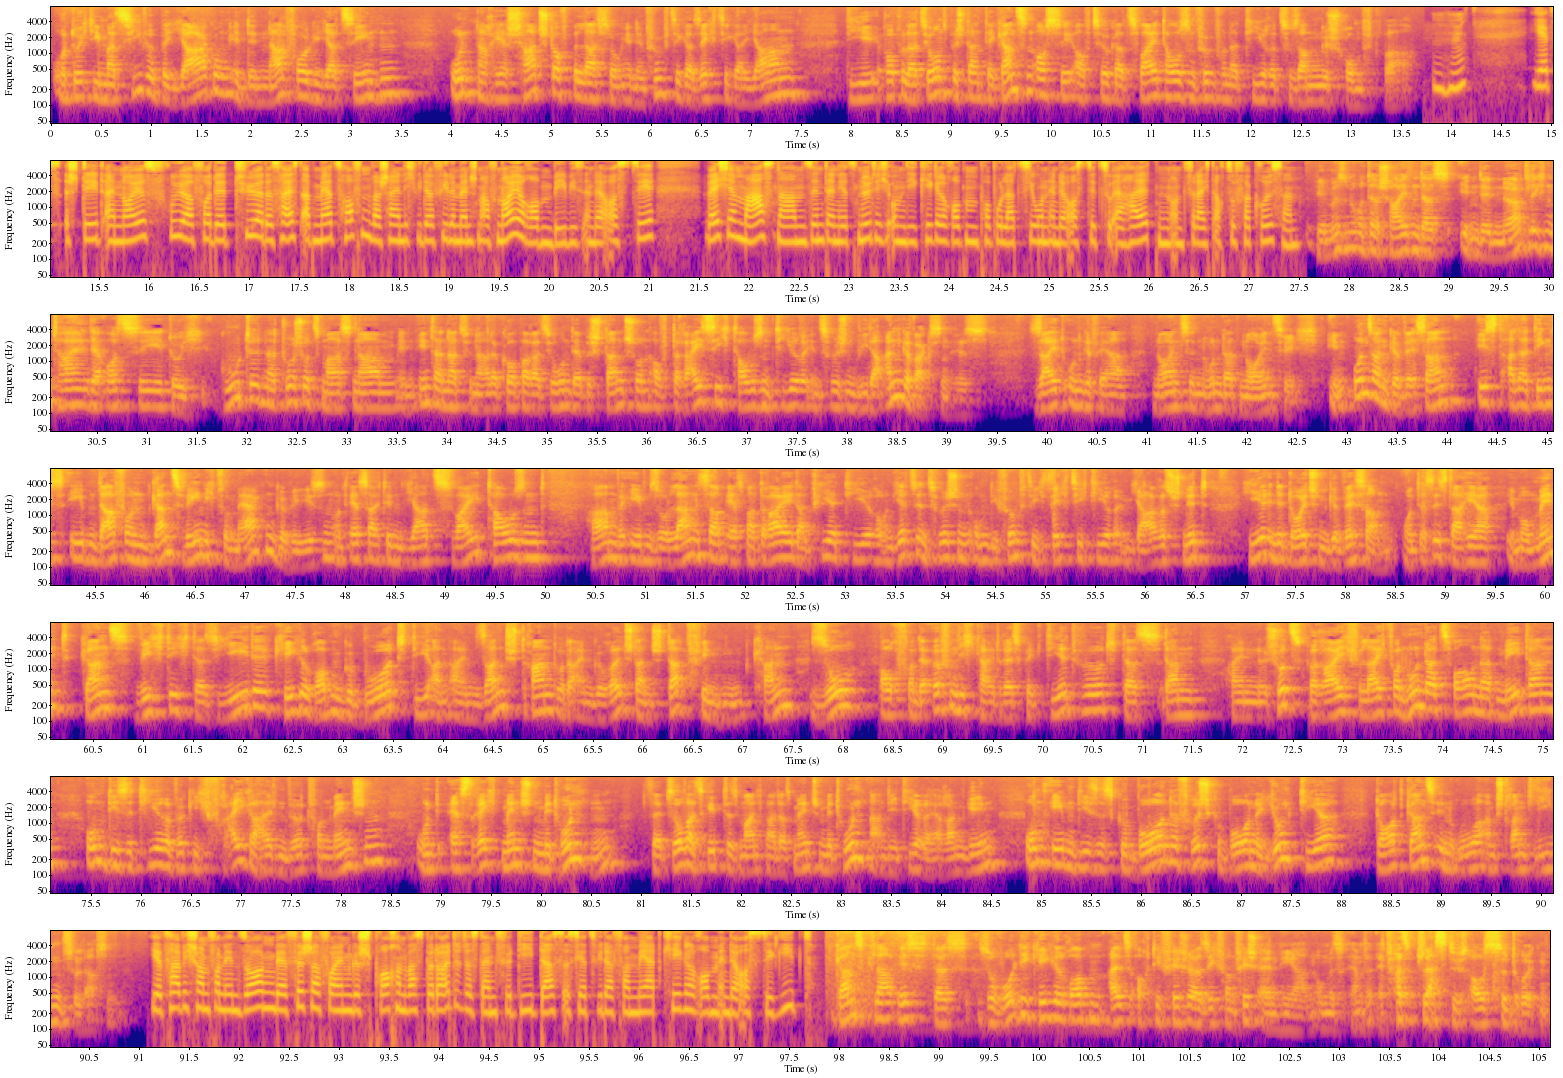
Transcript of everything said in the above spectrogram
Und durch die massive Bejagung in den Nachfolgejahrzehnten und nachher Schadstoffbelastung in den 50er, 60er Jahren die Populationsbestand der ganzen Ostsee auf ca. 2500 Tiere zusammengeschrumpft war. Mhm. Jetzt steht ein neues Frühjahr vor der Tür. Das heißt, ab März hoffen wahrscheinlich wieder viele Menschen auf neue Robbenbabys in der Ostsee. Welche Maßnahmen sind denn jetzt nötig, um die Kegelrobbenpopulation in der Ostsee zu erhalten und vielleicht auch zu vergrößern? Wir müssen unterscheiden, dass in den nördlichen Teilen der Ostsee durch gute Naturschutzmaßnahmen in internationaler Kooperation der Bestand schon auf 30.000 Tiere inzwischen wieder angewachsen ist seit ungefähr 1990. In unseren Gewässern ist allerdings eben davon ganz wenig zu merken gewesen und erst seit dem Jahr 2000 haben wir eben so langsam erstmal drei, dann vier Tiere und jetzt inzwischen um die 50, 60 Tiere im Jahresschnitt hier in den deutschen Gewässern. Und es ist daher im Moment ganz wichtig, dass jede Kegelrobbengeburt, die an einem Sandstrand oder einem Geröllstand stattfinden kann, so auch von der Öffentlichkeit respektiert wird, dass dann ein Schutzbereich vielleicht von 100, 200 Metern um diese Tiere wirklich freigehalten wird von Menschen und erst recht Menschen mit Hunden. Selbst sowas gibt es manchmal, dass Menschen mit Hunden an die Tiere herangehen, um eben dieses geborene, frisch geborene Jungtier dort ganz in Ruhe am Strand liegen zu lassen. Jetzt habe ich schon von den Sorgen der Fischer vorhin gesprochen. Was bedeutet es denn für die, dass es jetzt wieder vermehrt Kegelrobben in der Ostsee gibt? Ganz klar ist, dass sowohl die Kegelrobben als auch die Fischer sich von Fisch ernähren, um es etwas plastisch auszudrücken.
